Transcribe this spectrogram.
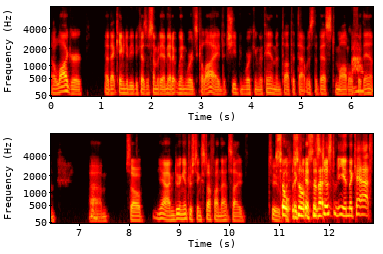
a logger uh, that came to me because of somebody I met at When Words Collide that she'd been working with him and thought that that was the best model for them. Um, so yeah, I'm doing interesting stuff on that side too. So- so- so it's that- just me and the cat.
